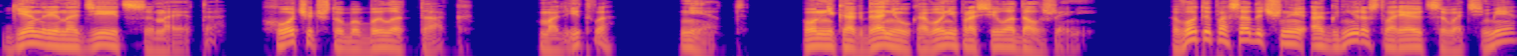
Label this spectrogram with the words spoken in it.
Генри надеется на это. Хочет, чтобы было так. Молитва? Нет. Он никогда ни у кого не просил одолжений. Вот и посадочные огни растворяются во тьме,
